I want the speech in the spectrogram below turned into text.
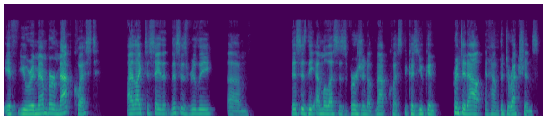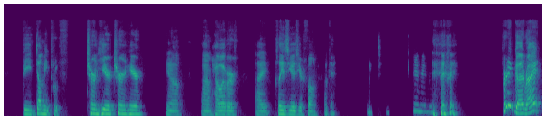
if you remember MapQuest, I like to say that this is really um this is the MLS's version of MapQuest because you can print it out and have the directions be dummy proof. Turn here, turn here, you know. Um, however, I please use your phone. Okay. pretty good, right?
